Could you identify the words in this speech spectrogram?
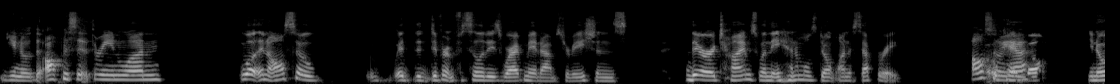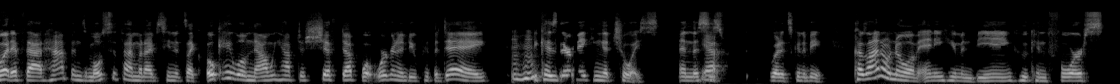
you know, the opposite three and one. Well, and also with the different facilities where I've made observations, there are times when the animals don't want to separate. Also, okay, yeah. Well, you know what? If that happens, most of the time, what I've seen, it's like, okay, well, now we have to shift up what we're going to do for the day mm-hmm. because they're making a choice and this is what it's going to be because i don't know of any human being who can force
